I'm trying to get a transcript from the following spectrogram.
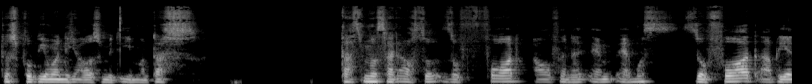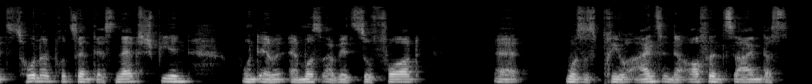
das probieren wir nicht aus mit ihm und das, das muss halt auch so sofort aufhören. Er, er muss sofort ab jetzt 100% der Snaps spielen und er, er muss ab jetzt sofort, äh, muss es Prio 1 in der Offense sein, dass,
